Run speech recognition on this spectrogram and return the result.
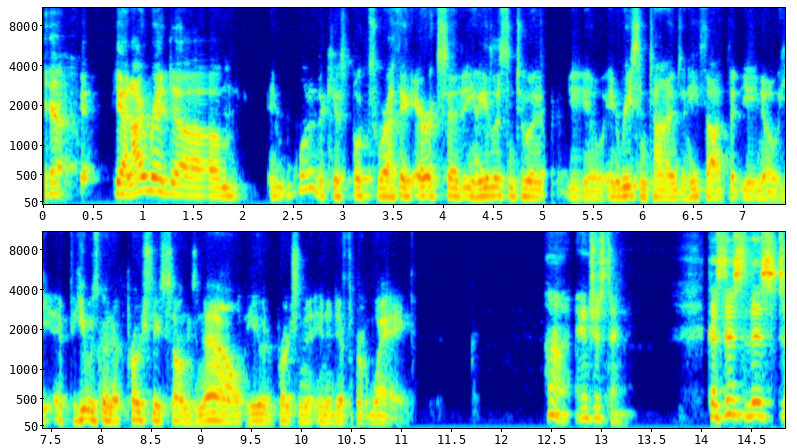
Yeah. Yeah, and I read um, in one of the Kiss books where I think Eric said you know he listened to it you know in recent times and he thought that you know he, if he was going to approach these songs now he would approach them in a different way. Huh. Interesting. Because this this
